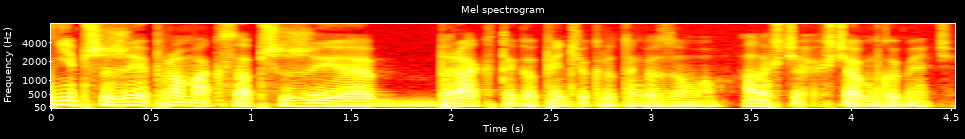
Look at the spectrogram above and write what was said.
nie przeżyję Pro Maxa, przeżyję brak tego pięciokrotnego zoomu, ale chcia chciałbym go mieć.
